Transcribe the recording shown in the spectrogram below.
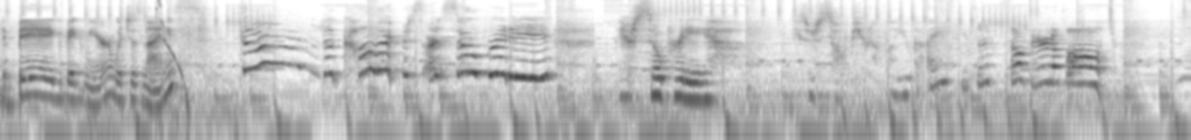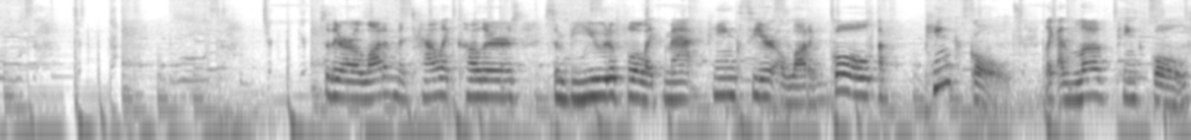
the big, big mirror, which is nice. The colors are so pretty. They're so pretty. These are so beautiful, you guys. These are so beautiful. So there are a lot of metallic colors, some beautiful like matte pinks here, a lot of gold, a pink gold. Like I love pink gold.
